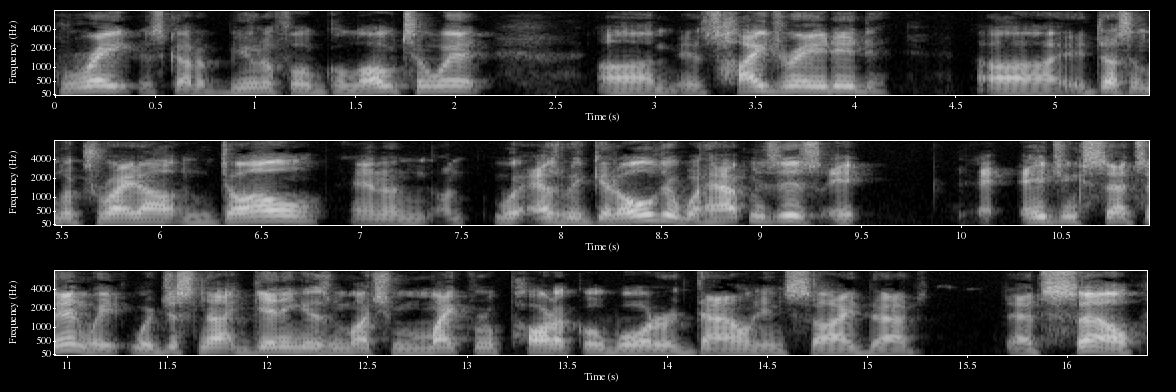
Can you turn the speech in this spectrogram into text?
great. It's got a beautiful glow to it. Um, it's hydrated. Uh, it doesn't look dried out and dull. And on, on, as we get older, what happens is it aging sets in, we, we're just not getting as much microparticle water down inside that, that cell.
